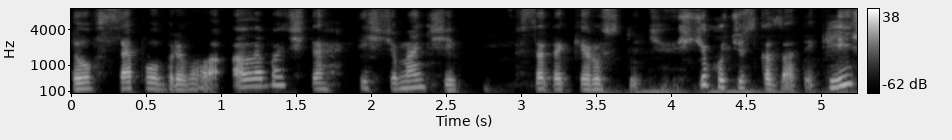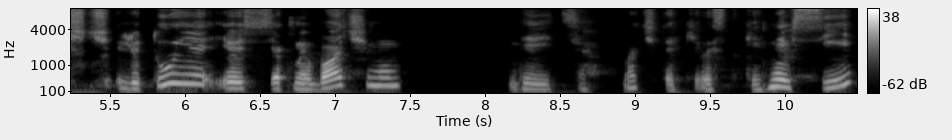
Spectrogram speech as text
То все пообривала. Але бачите, ті, що менші, все-таки ростуть. Що хочу сказати: кліщ лютує, і ось як ми бачимо, дивіться, бачите, які листки. Не всі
